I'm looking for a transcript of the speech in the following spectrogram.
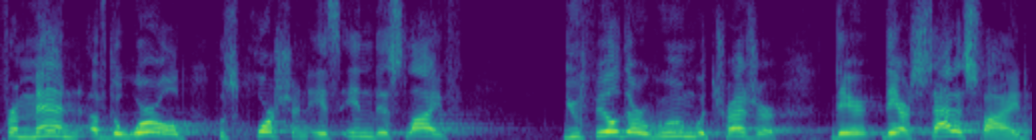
from men of the world whose portion is in this life. You fill their womb with treasure. They're, they are satisfied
